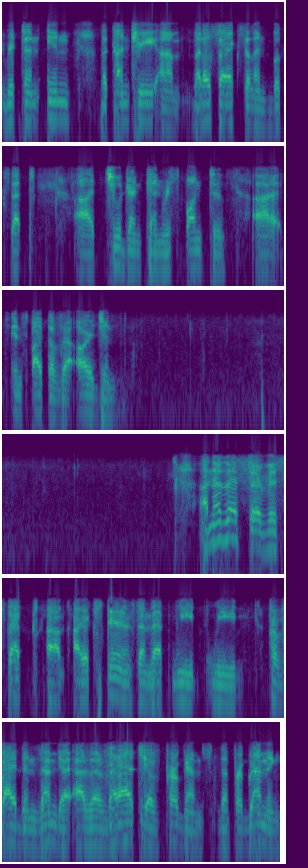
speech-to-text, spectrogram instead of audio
written in the country, um, but also excellent books that uh, children can respond to uh, in spite of their origin. Another service that um, I experienced and that we we provide in Zambia are the variety of programs, the programming,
